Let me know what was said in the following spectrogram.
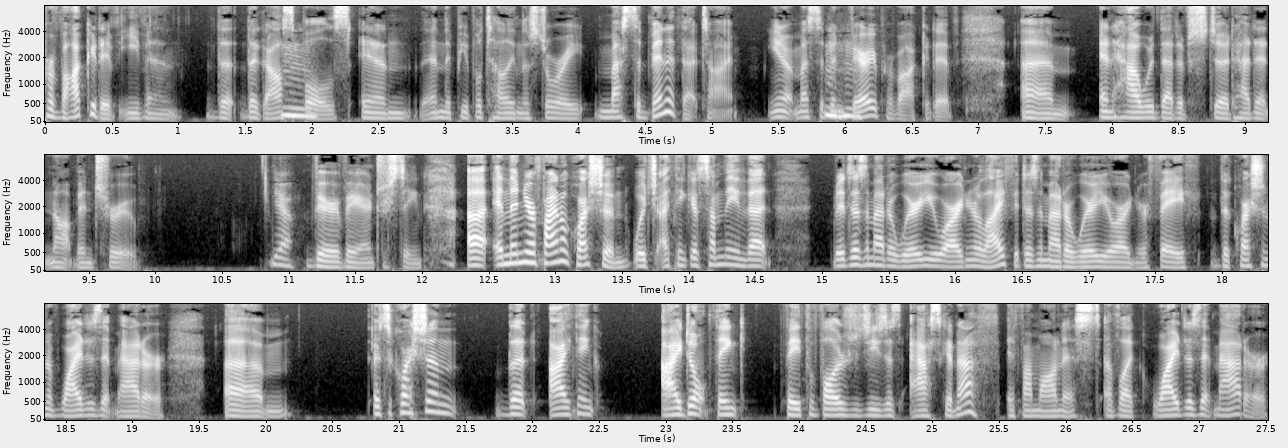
provocative even the the gospels mm. and and the people telling the story must have been at that time. You know it must have been mm-hmm. very provocative. Um, and how would that have stood had it not been true? Yeah. Very very interesting. Uh, and then your final question which i think is something that it doesn't matter where you are in your life it doesn't matter where you are in your faith the question of why does it matter? Um, it's a question that i think i don't think faithful followers of Jesus ask enough, if I'm honest, of like, why does it matter?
